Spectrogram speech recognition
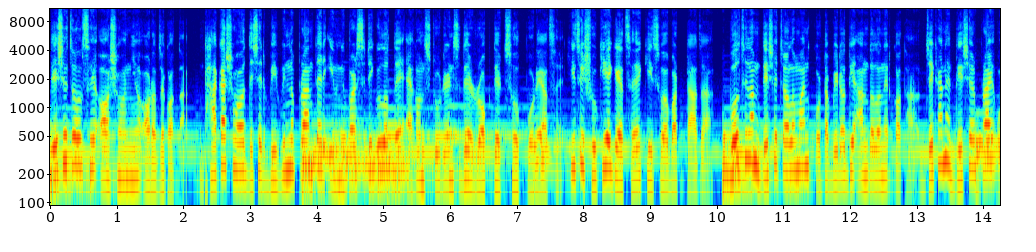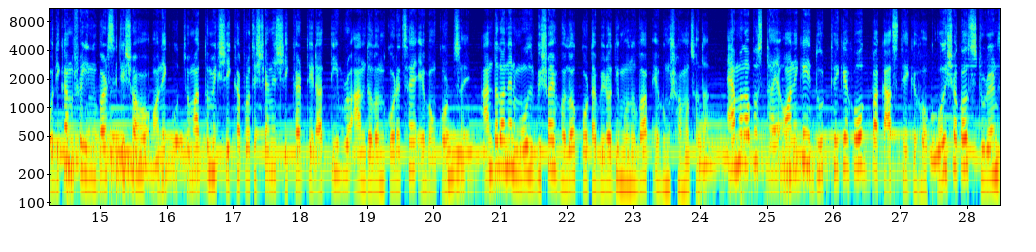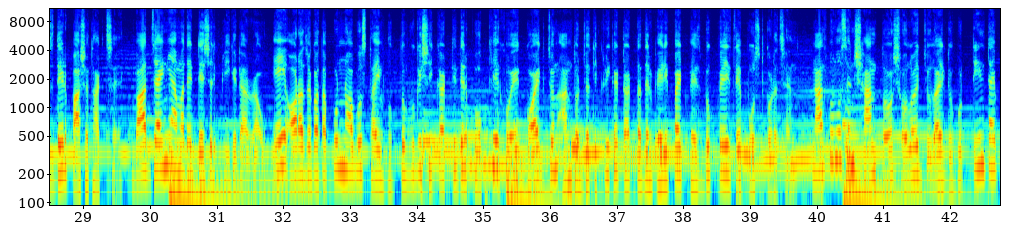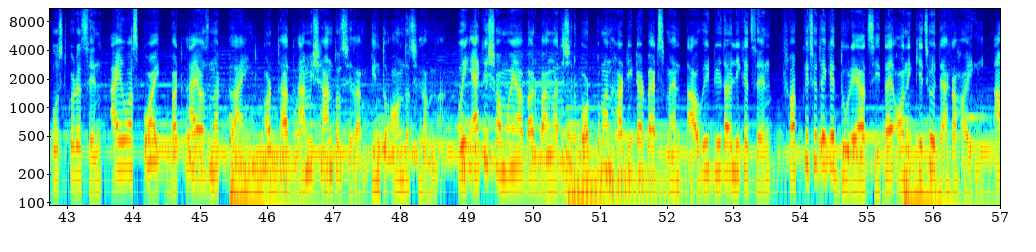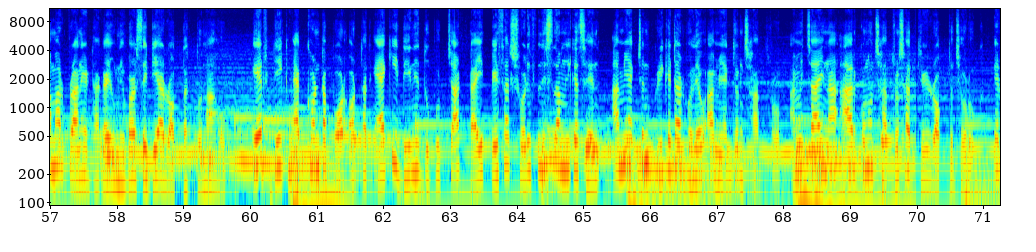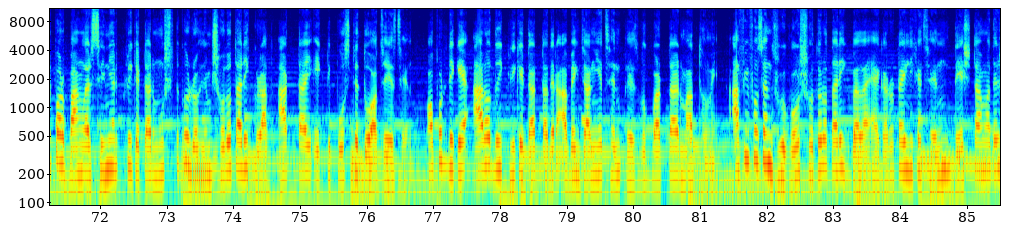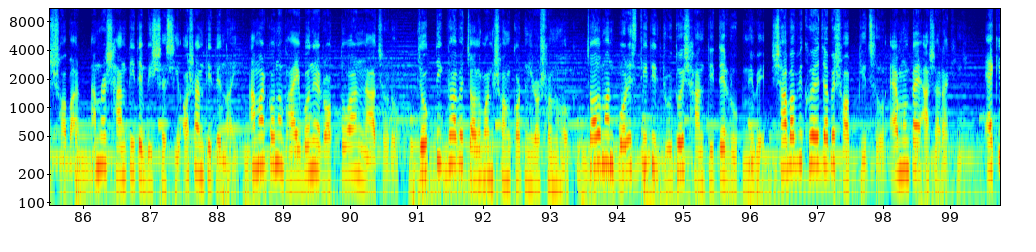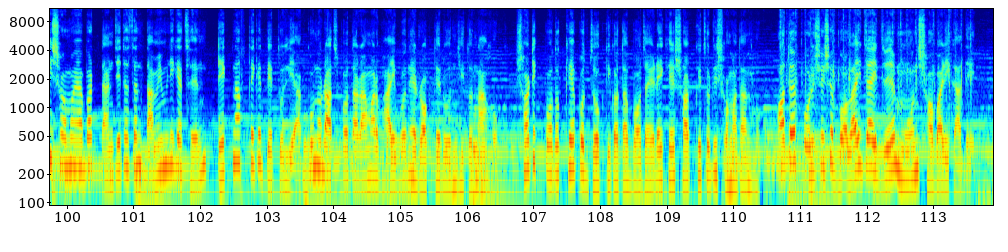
দেশে চলছে অসহনীয় অরাজকতা। ঢাকা সহ দেশের বিভিন্ন প্রান্তের ইউনিভার্সিটিগুলোতে এখন স্টুডেন্টসদের রক্তের ছোপ পড়ে আছে। কিছু শুকিয়ে গেছে, কিছু আবার তাজা। বলছিলাম দেশে চলমান কোটা বিরোধী আন্দোলনের কথা, যেখানে দেশের প্রায় অধিকাংশ ইউনিভার্সিটি সহ অনেক উচ্চ মাধ্যমিক শিক্ষা প্রতিষ্ঠানের শিক্ষার্থীরা তীব্র আন্দোলন করেছে এবং করছে। আন্দোলনের মূল বিষয় হলো কোটা বিরোধী মনোভাব এবং সমঝোতা। এমন অবস্থায় অনেকেই দূর থেকে হোক বা কাছ থেকে হোক, ওই সকল স্টুডেন্টসদের পাশে থাকছে। বাদ যায়নি আমাদের দেশের ক্রিকেটাররাও। এই অরাজকতাপূর্ণ অবস্থায় ভুক্তভোগী শিক্ষার্থীদের পক্ষে হয়ে কয়েকজন আন্তর্জাতিক ক্রিকেটার তাদের ভেরিফাইড ফেসবুক পেজে পোস্ট করেছেন। নাজমুল হোসেন শান্ত ষোলোই জুলাই দুপুর তিনটায় পোস্ট করেছেন I was quite but I was not blind অর্থাৎ আমি শান্ত ছিলাম, কিন্তু অন্ধ ছিলাম না। ওই একই সময়ে আবার বাংলাদেশের বর্তমান হার্টিটার ব্যাটসম্যান তাওহিদ হৃদয় লিখেছেন, সবকিছু থেকে দূরে আছি, তাই অনেক কিছুই দেখা হয়নি। আমার প্রাণের ঢাকা ইউনিভার্সিটি আর রক্তাক্ত না হোক। এর ঠিক এক ঘণ্টা পর, অর্থাৎ একই দিনে দুপুর চারটায় পেসার শরীফুল ইসলাম লিখেছেন, আমি একজন ক্রিকেটার হলেও আমি একজন ছাত্র। আমি চাই না আর কোনো ছাত্রছাত্রীর রক্ত ঝরুক। এরপর বাংলার সিনিয়র ক্রিকেটার মুশফিকুর রহিম ষোলো তারিখ রাত আটটায় একটি পোস্টে দোয়া চেয়েছেন। অপরদিকে আরও দুই ক্রিকেটার তাদের আবেগ জানিয়েছেন ফেসবুক বার্তার মাধ্যমে। আফিফ হোসেন ধ্রুব সতেরো তারিখ বেলা এগারোটায় লিখেছেন, দেশটা আমাদের সবার। আমরা শান্তিতে বিশ্বাসী, অশান্তিতে নয় আমার কোনো ভাই বোনের রক্ত আর না ঝরুক। যৌক্তিকভাবে চলমান সংকট নিরসন হোক। চলমান পরিস্থিতি দ্রুতই শান্তিতে রূপ নেবে। স্বাভাবিক হয়ে যাবে সবকিছু। এমনটাই আশা রাখি। একই সময় আবার তানজিদ হাসান তামিম লিখেছেন, টেকনাফ থেকে তেঁতুলিয়া, কোনো রাজপথ আর আমার ভাই বোনের রক্তে রঞ্জিত না হোক। সঠিক পদক্ষেপ ও যৌক্তিকতা বজায় রেখে সবকিছুরই সমাধান হোক। অতএব পরিশেষে বলাই যায় যে, মন সবারই কাঁদে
